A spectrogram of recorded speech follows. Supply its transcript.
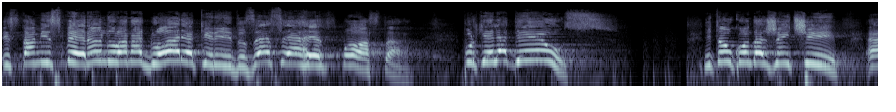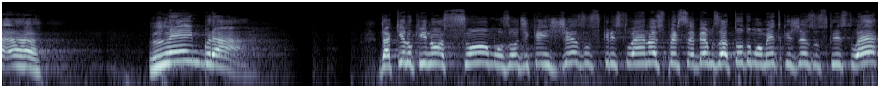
Está me esperando lá na glória, queridos. Essa é a resposta. Porque Ele é Deus. Então, quando a gente é, lembra daquilo que nós somos ou de quem Jesus Cristo é, nós percebemos a todo momento que Jesus Cristo é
